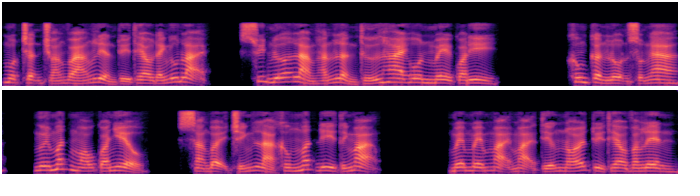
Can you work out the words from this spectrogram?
một trận choáng váng liền tùy theo đánh út lại, suýt nữa làm hắn lần thứ hai hôn mê qua đi. Không cần lộn xộn Nga, ngươi mất máu quá nhiều, sang bậy chính là không mất đi tính mạng. Mềm mềm mại mại tiếng nói tùy theo vang lên,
